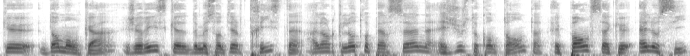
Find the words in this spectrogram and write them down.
que, dans mon cas, je risque de me sentir triste alors que l'autre personne est juste contente et pense qu'elle aussi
